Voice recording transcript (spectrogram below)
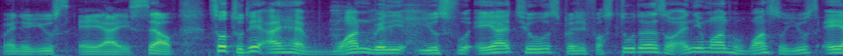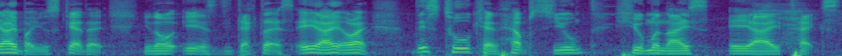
when you use AI itself. So today I have one really useful AI tool especially for students or anyone who wants to use AI but you're scared that you know it is detected as AI all right this tool can help you humanize AI text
